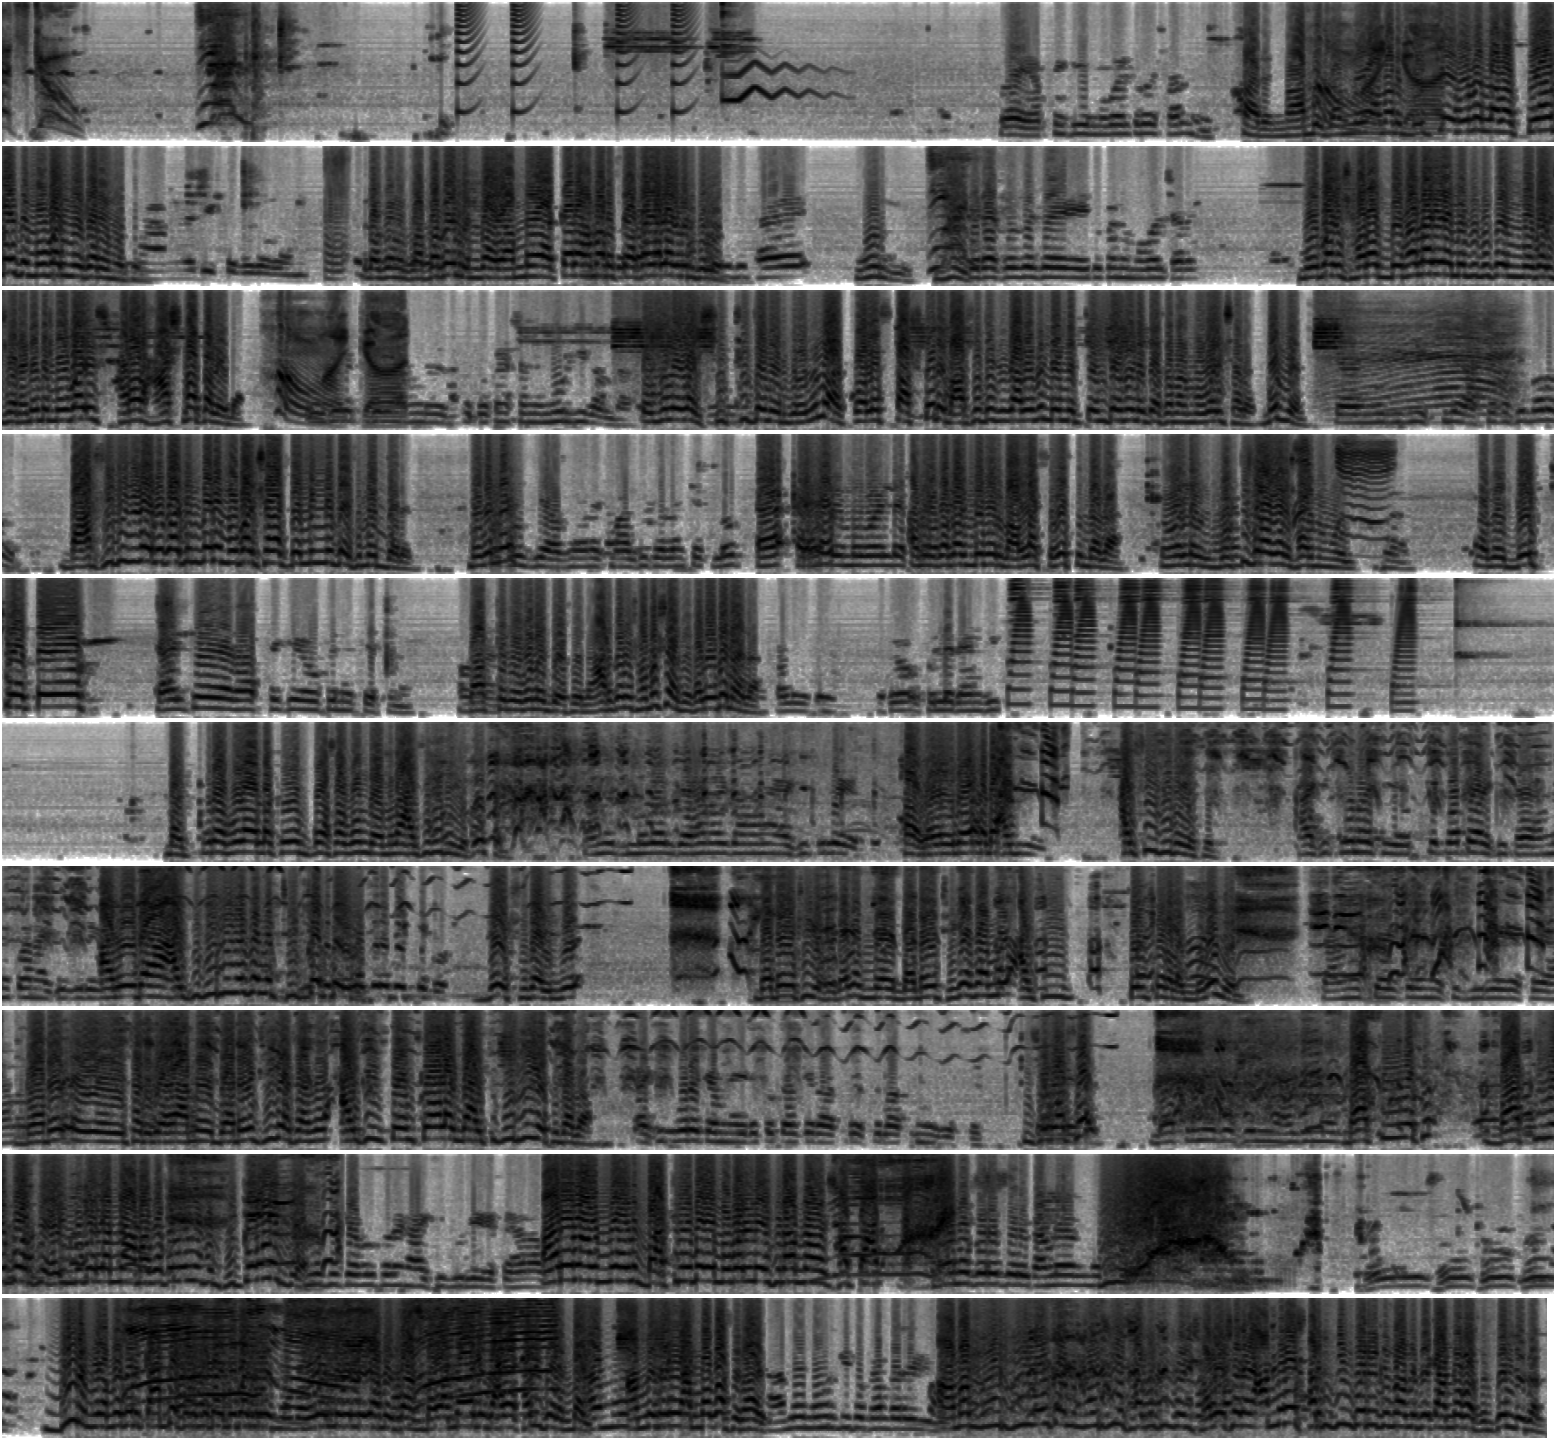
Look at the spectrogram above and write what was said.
Let's go! ভাই আপনি কি মোবাইল টোবাইল ছাড়েন আরে না Oh বন্ধু আমার বলেন আমার তো মোবাইল বেকারের মতো। এরকম কথা কইলেন ভাই আমি আমার চেপা গেলা কিন্তু যদি মুরগি। করবে যে এই দোকানে মোবাইল ছাড়ে? মোবাইল সারার দেখা নাই আমি যদি কোন মোবাইল সারা কিন্তু মোবাইল সারার হাসপাতাল এটা Oh এগুলো ভাই শিক্ষিত মুরগি ওগুলো কলেজ পাস করে ভার্সিটিতে যাবে বলে আমার মোবাইল ছাড়া বুঝলেন? ভার্সিটিতে যাবে কদিন পরে মোবাইল ছাড়া পেন্ডিং নিতে আছে মধ্যে। বুঝলেন? না? আপনি অনেক মাল্টি ট্যালেন্টেড লোক মোবাইলটা আমি কথা বলতে ভালো লাগছে বুঝছেন দাদা? মোবাইলটা ভর্তি সহকারে খাই মোবাইল। হ্যাঁ। তবে দেখিয়ে তো কালকে রাত থেকে ওপেন হইতেছে না। থেকে ওপেন আর কোনো সমস্যা আছে? খালি ওপেন হয় না? খুললে দেন দি। ভাই পুরা পুরা একটা কেমন পচা গন্ধ মানে আইসিডি দিয়ে আমি মোবাইল কারণ আইসি পুড়ে গেছে। হ্যাঁ ভাই এটা আইসিডি দিয়ে গেছে। আইসি কোন আইসি কত আইসি খায় আপনি কোন আইসি পুড়ে আর এটা আইসিডি দিয়ে গেছে ঠিক করতে দেখছি ভাই যে ব্যাটারি ঠিক আছে। দাদা ব্যাটারি ঠিক আছে আমি আইসি চেঞ্জ করা লাগবে বুঝলেন? আমি ব্যাটারি ঠিক আছে আমি আইসি চেঞ্জ করা লাগবে আইসি পুড়িয়ে গেছে দাদা আইসি পরে কেমন এটা তো কালকে রাত্রে এসে বাথরুমে গেছে। কিসে করছে বাথরুমে গেছে না হাইজিনে বাথরুমে বসে বাথরুমে বসে এই মোবাইল আমি আমার কাছে লেগে ঠিক করা লাগবে? আপনি কি কেবল করেন আইসি গেছে আমার আরে বাবা আমি বাথরুমে বসে মোবাইল নিয়েছিলাম না সাত আট মনে করে করে দূর আমি কামটা মোবাইল আমি ভাই আমরা আগে জায়গা খালি করেন ভাই। আপনি যদি কামটা করছেন ভাই। আমি মুরগি দোকানদারের আমার মুরগি হয়েছে আমি মুরগি সার্ভিসিং করি সমস্যা নেই আমরাও সার্ভিসিং করি কিন্তু আমাদের কামটা করছেন চলে যান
